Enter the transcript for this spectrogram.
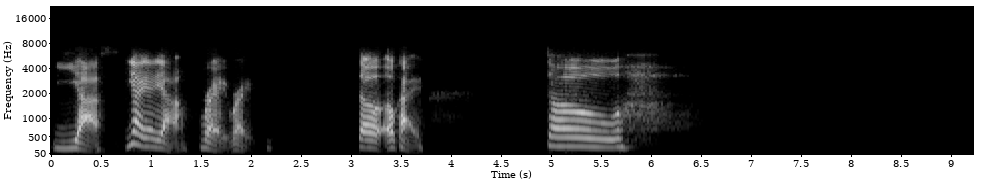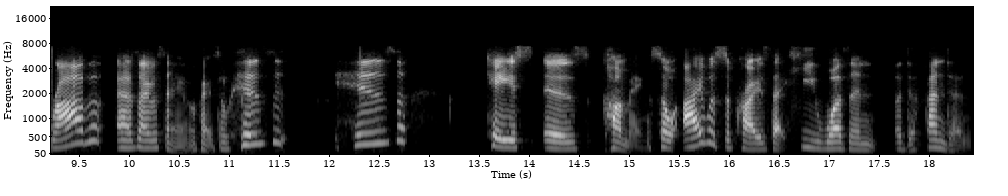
Yes. Yeah, yeah, yeah. Right, right. So, okay. So, Rob, as I was saying, okay, so his his case is coming. So I was surprised that he wasn't a defendant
